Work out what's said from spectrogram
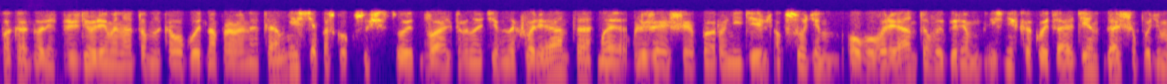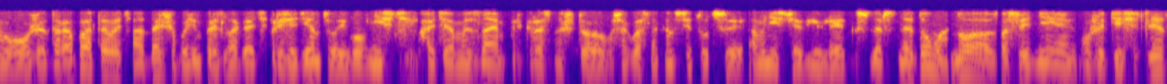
Пока говорить преждевременно о том, на кого будет направлена эта амнистия, поскольку существует два альтернативных варианта. Мы в ближайшие пару недель обсудим оба варианта, выберем из них какой-то один. Дальше будем его уже дорабатывать, а дальше будем предлагать президенту его внести. Хотя мы знаем прекрасно, что согласно Конституции амнистию объявляет Государственная Дума, но последние уже 10 лет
